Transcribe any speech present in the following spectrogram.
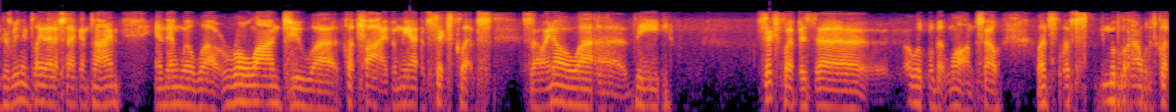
because we didn't play that a second time, and then we'll uh, roll on to uh, clip five, and we have six clips. So I know uh, the sixth clip is uh, a little bit long. So let's let's move on with clip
